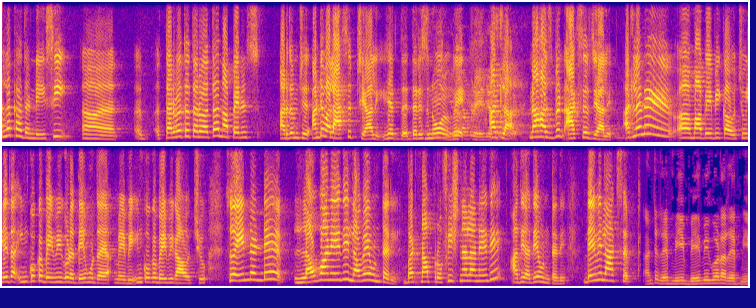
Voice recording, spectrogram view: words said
అలా కాదండి. సి తర్వాత తర్వాత నా పేరెంట్స్ అర్థం చే అంటే వాళ్ళు యాక్సెప్ట్ చేయాలి. దర్ ఇస్ నో వే అట్లా. నా హస్బెండ్ యాక్సెప్ట్ చేయాలి. అట్లనే మా బేబీ కావచ్చు లేదా ఇంకొక బేబీ కూడా దేవుడు దయ మేబీ ఇంకొక బేబీ కావచ్చు. సో ఏంటంటే లవ్ అనేది లవే ఉంటుంది. బట్ నా ప్రొఫెషనల్ అనేది అది అదే ఉంటుంది. దే విల్ యాక్సెప్ట్ అంటే రేపు మీ బేబీ కూడా రేపు మీ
